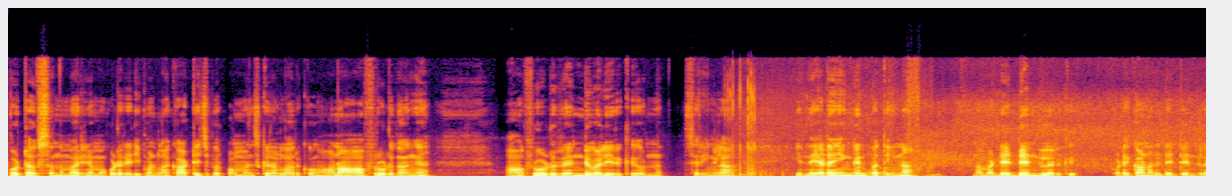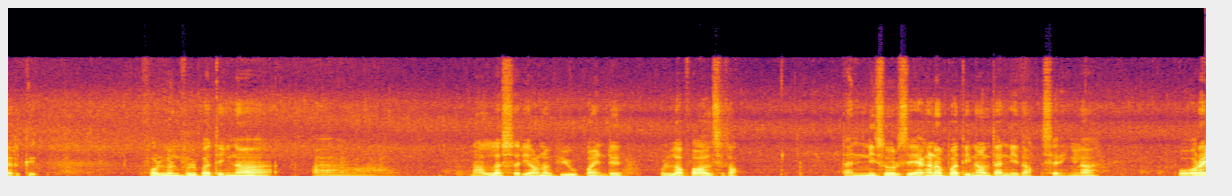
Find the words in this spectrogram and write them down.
ஃபோட்டோஸ் அந்த மாதிரி நம்ம கூட ரெடி பண்ணலாம். காட்டேஜ் பர்ஃபார்மன்ஸ்க்கு நல்லாயிருக்கும். ஆனால் ஆஃப் ரோடு தாங்க. ஆஃப் ரோடு ரெண்டு வழி இருக்குது ஒன்று சரிங்களா? இந்த இடம் எங்கேன்னு பார்த்தீங்கன்னா நம்ம டெட் எண்டில் இருக்குது கொடைக்கானல் டெட் எண்டில் இருக்குது ஃபுல் அண்ட் ஃபுல் பார்த்தீங்கன்னா நல்ல சரியான வியூ பாயிண்ட்டு ஃபுல்லாக ஃபால்ஸ் தான். தண்ணி சோர்ஸ் எங்கன பார்த்தீங்கனாலும் தண்ணி தான் சரிங்களா? போகிற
